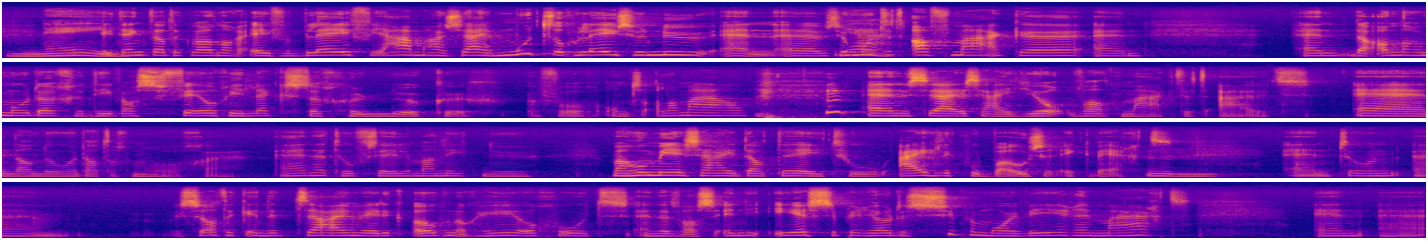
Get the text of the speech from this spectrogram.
Nee. Ik denk dat ik wel nog even bleef. Ja, maar zij moet toch lezen nu en eh, ze Ja. moet het afmaken. En, en de andere moeder, die was veel relaxter, gelukkig voor ons allemaal. en zij zei, joh, wat maakt het uit? En dan doen we dat toch morgen. En het hoeft helemaal niet nu. Maar hoe meer zij dat deed, hoe, eigenlijk hoe bozer ik werd. Mhm. En toen ehm, zat ik in de tuin, weet ik ook nog heel goed. En het was in die eerste periode super mooi weer in maart. En, eh, en op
